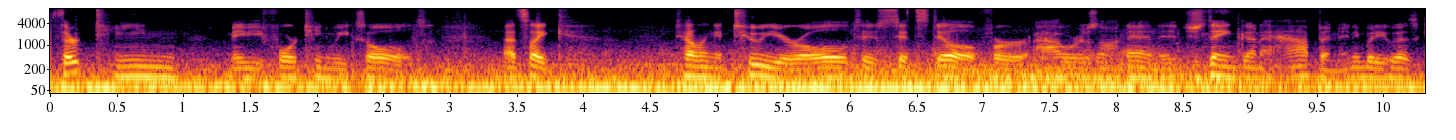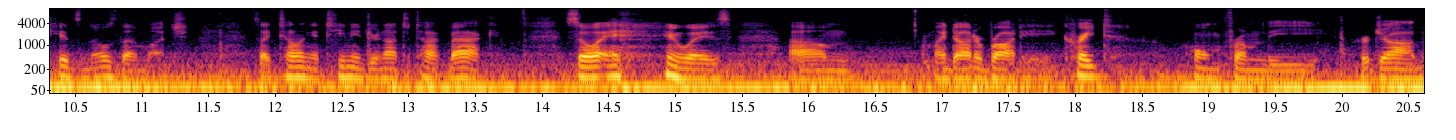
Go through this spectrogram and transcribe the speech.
13, maybe 14 weeks old. That's like telling a two-year-old to sit still for hours on end. It just ain't gonna happen. Anybody who has kids knows that much. It's like telling a teenager not to talk back. So, anyways, um, my daughter brought a crate home from the her job,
